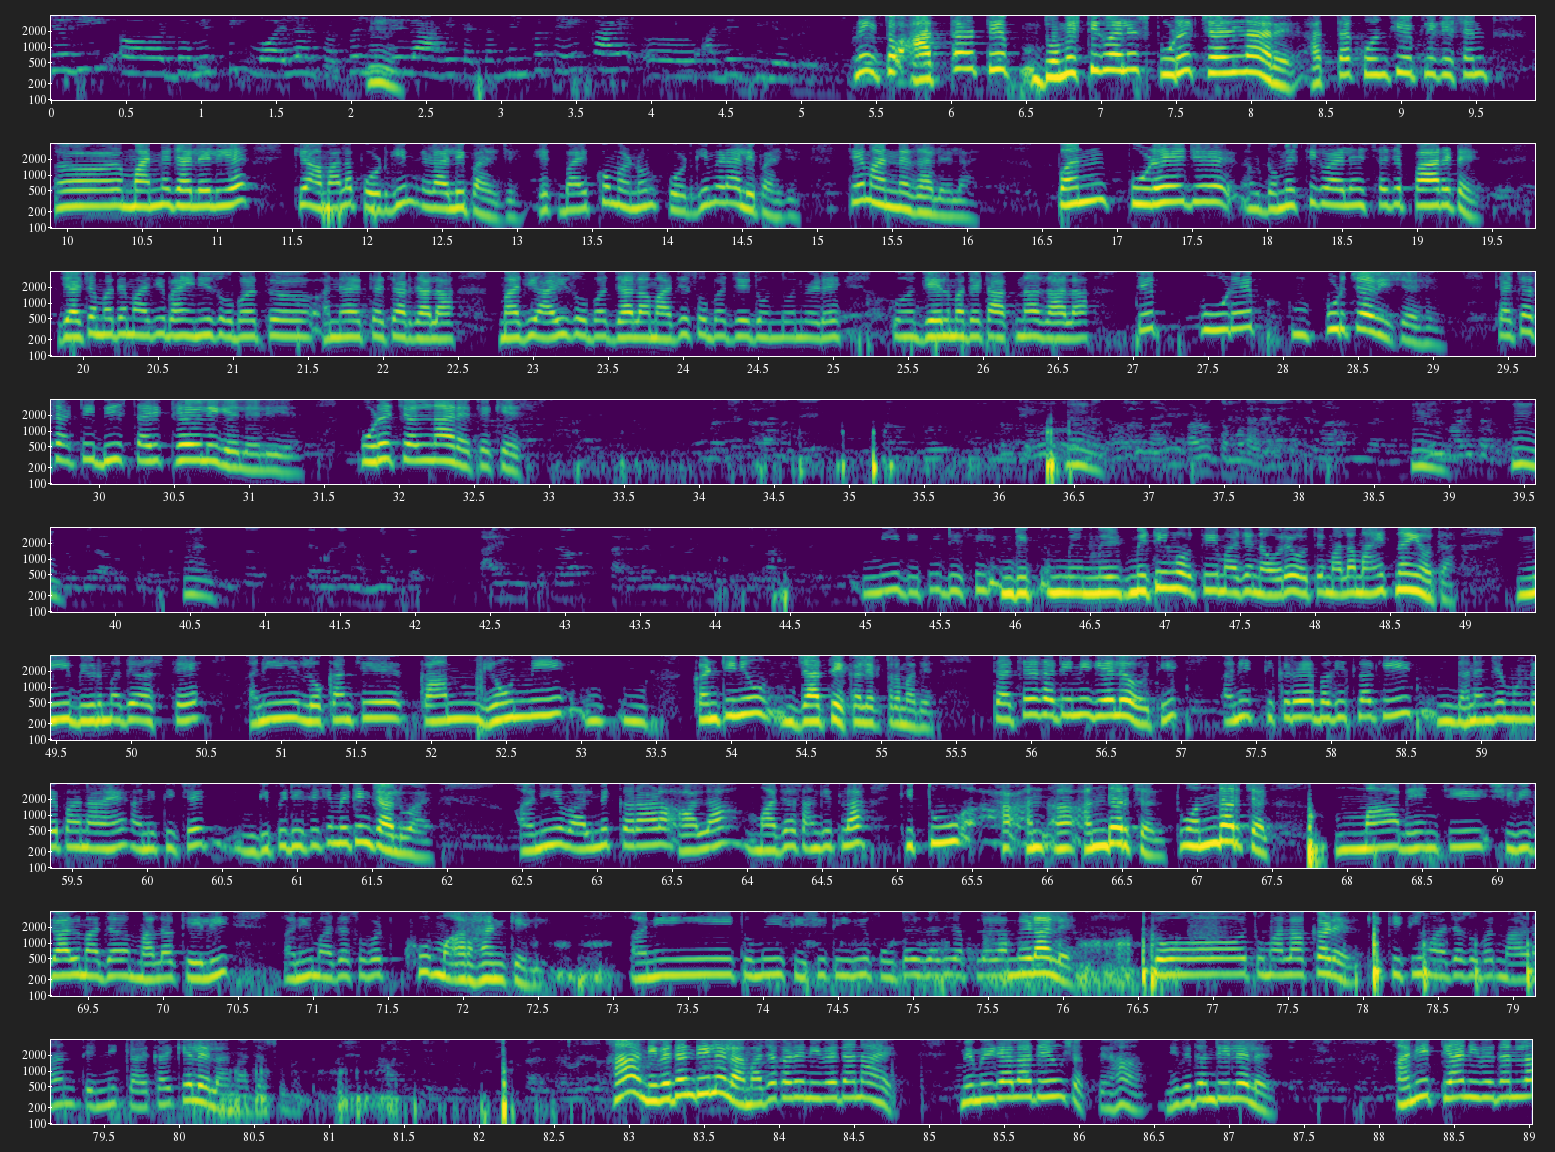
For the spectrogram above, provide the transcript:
Partially domestic violence असं लिहिलेलं आहे त्याच्यात. नेमकं ते काय आदेश दिले होते? नाही तो आता ते डोमेस्टिक व्हायलन्स पुढे चलणार आहे. आता कोणती ऍप्लिकेशन मान्य झालेली आहे? की आम्हाला पोटगी मिळाली पाहिजे. एक बायको म्हणून पोटगी मिळाली पाहिजे. ते मान्य झालेलं आहे. पण पुढे जे डोमेस्टिक व्हायलेन्सच्या जे पार्ट आहे ज्याच्यामध्ये माझी बहिणीसोबत अन्याय अत्याचार झाला माझी आईसोबत झाला माझ्यासोबत जे दोन दोन वेळे जेलमध्ये टाकणं झाला ते पुढे पुढचा विषय आहे त्याच्यासाठी वीस तारीख ठेवली गेलेली आहे पुढे चलणार आहे ते केस हम्म. हम्म. हम्म. मी डी पी डी मी डी मीटिंग होती माझे नवरे होते मला माहीत नाही होता. मी बीडमध्ये असते आणि लोकांचे काम घेऊन मी कंटिन्यू जाते कलेक्टरमध्ये त्याच्यासाठी मी गेले होती आणि तिकडे बघितलं की धनंजय मुंडे पण आहे आणि तिचे डी पी डी सीची मीटिंग चालू आहे. आणि वाल्मिक कराड आला माझ्या सांगितला की तू अंदर चल तू अंदर चल. मा बहिणची शिवीगाल माझ्या मला केली आणि माझ्यासोबत खूप मारहाण केली. आणि तुम्ही सीसीटीव्ही फुटेज जरी आपल्याला मिळाले तो तुम्हाला कळेल की किती माझ्यासोबत मारहाण त्यांनी काय काय केलेलं आहे माझ्यासोबत. हा निवेदन दिलेलं आहे. माझ्याकडे निवेदन आहे. मी मीडियाला देऊ शकते. हा निवेदन दिलेलं आहे. आणि त्या निवेदनला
